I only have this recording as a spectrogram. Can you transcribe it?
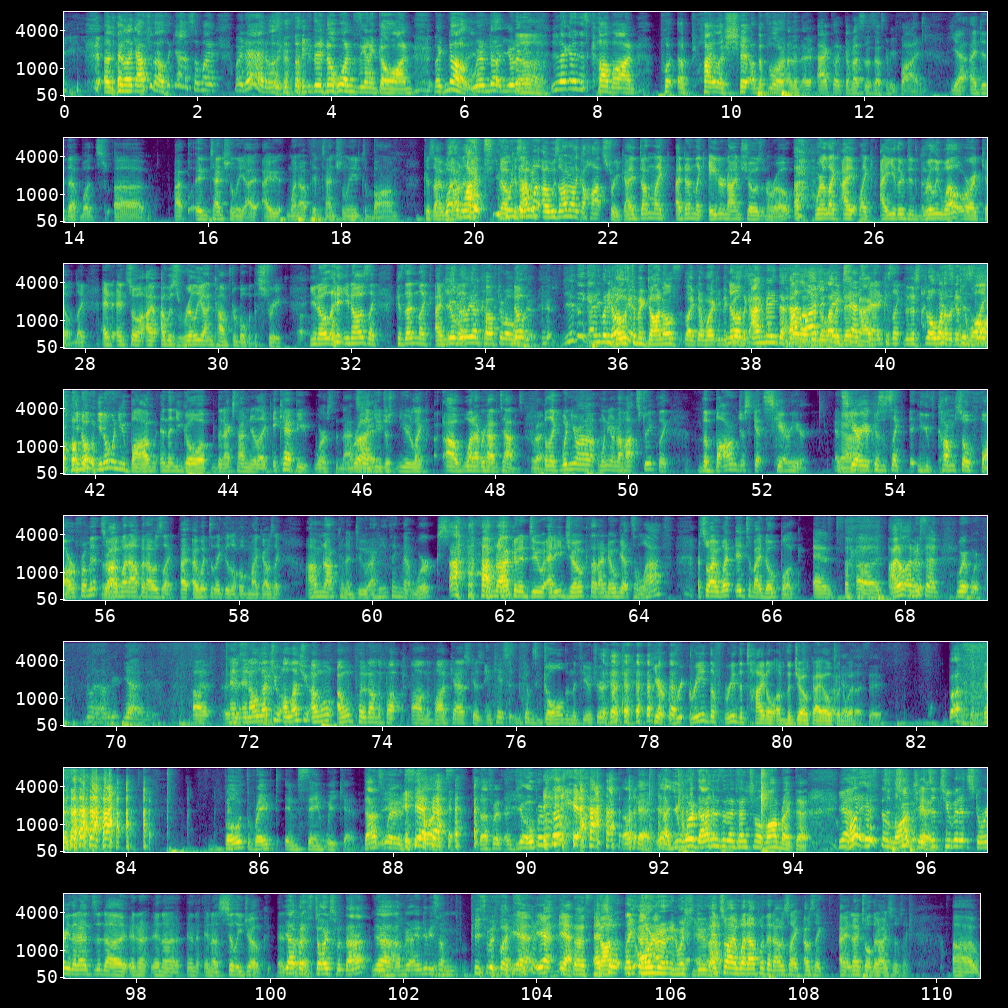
and then like after that, I was like, "Yeah." So my my dad, like, like there- no one's gonna go on. Like, no, we're not. You're not. Ugh. You're not gonna just come on. Put a pile of shit on the floor and then act like the rest of the stuff's gonna be fine. Yeah, I did that once. Uh, I intentionally. I, I went up intentionally to bomb because I was What- on what? No, because I, wa- I was on like a hot streak. I had done like I done like eight or nine shows in a row where like I like I either did really well or I killed like and and so I, I was really uncomfortable with the streak. You know, like you know, I was like, because then like I just You're really like, uncomfortable No. with Do you think anybody No, goes to McDonald's like they're working the No, grills? Like I made the hell out of these eleven Big Macs. man. Because like Then just throw one of them against the wall. Like, you know, you know when you bomb and then you go up the next time and you're like, it can't be worse than that. So Right. like you just you're like, uh, whatever happens happens. Right. But like when you're on a when you're on a hot streak, like the bomb just gets scarier and Yeah. scarier because it's like you've come so far from it. So I went up and I was like, I, I went to like this open mic. I was like. I'm not gonna do anything that works. I'm not gonna do any joke that I know gets a laugh. So I went into my notebook and uh, I don't understand. where where do I have it here? Yeah, I have it here. Uh, and, and I'll let you. I'll let you. I won't. I won't put it on the po- on the podcast because in case it becomes gold in the future. But here, re- read the read the title of the joke I opened Okay, with. let's see. Bo- Both raped in same weekend. That's where it Yeah. starts. That's where it, you open with that. yeah. Okay, yeah, you were. That is an intentional bomb right there. Yeah. What is the It's logic? two, it's a two minute story that ends in a in a in a in a, in a silly joke. And, yeah, but uh, it starts with that. Yeah, I'm, I'm gonna give you some piece of advice. Yeah, yeah, yeah. That's And not so, like, the I- order I- in which to do that. And so I went up with it. I was like, I was like, I, and I told the audience, I was like, uh,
